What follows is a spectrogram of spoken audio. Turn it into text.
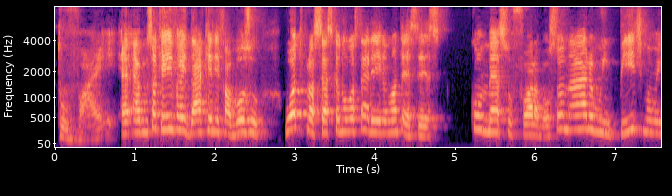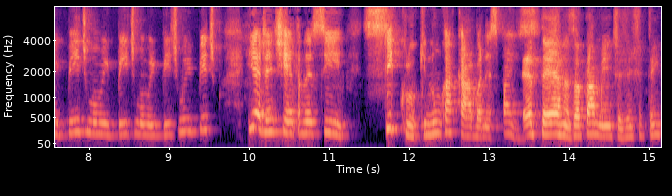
tu vai. É, é, só que aí vai dar aquele famoso. Outro processo que eu não gostaria que acontecesse. Começa o fora Bolsonaro, o impeachment, o impeachment, o impeachment, o impeachment, o impeachment, e a gente entra nesse ciclo que nunca acaba nesse país. Eterno, exatamente. A gente tem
